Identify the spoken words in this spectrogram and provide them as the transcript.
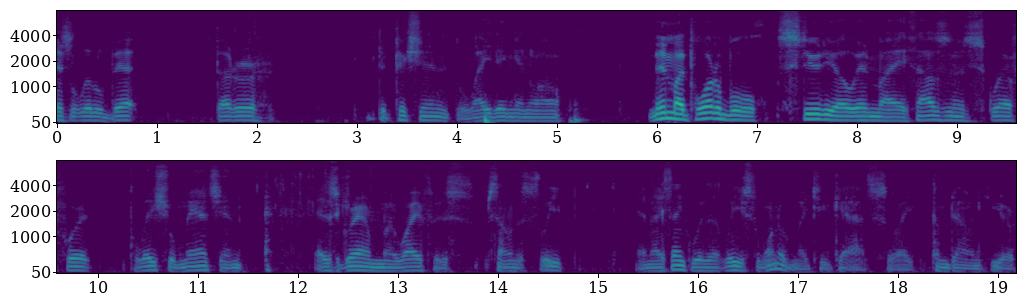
here's a little bit better depiction, lighting and all. I'm in my portable studio in my thousand square foot palatial mansion as Graham, my wife, is sound asleep. And I think with at least one of my two cats, so I come down here.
